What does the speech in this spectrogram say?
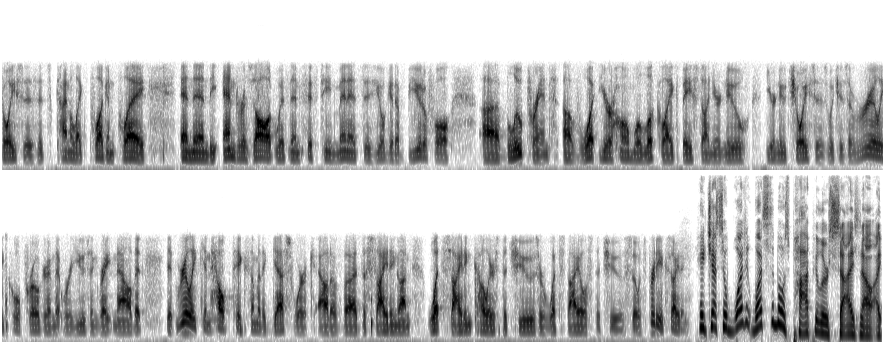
choices. It's kind of like plug and play. And then the end result within 15 minutes is you'll get a beautiful uh, blueprint of what your home will look like based on your new your new choices, which is a really cool program that we're using right now that that really can help take some of the guesswork out of uh, deciding on what siding colors to choose or what styles to choose. So it's pretty exciting. Hey, Justin, what what's the most popular size now? I,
